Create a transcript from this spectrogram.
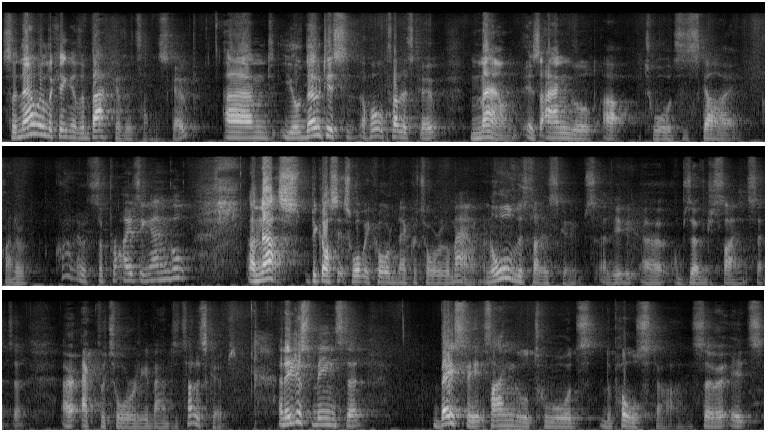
So now we're looking at the back of the telescope. And you'll notice that the whole telescope mount is angled up towards the sky, kind of quite a surprising angle. And that's because it's what we call an equatorial mount. And all the telescopes at the uh, Observatory Science Centre are equatorially mounted telescopes. And it just means that basically it's angled towards the pole star. So it's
